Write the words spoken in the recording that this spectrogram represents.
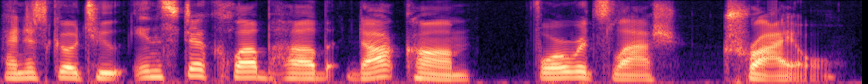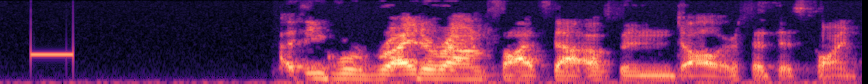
and just go to instaclubhub.com forward slash trial. I think we're right around $5,000 at this point.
